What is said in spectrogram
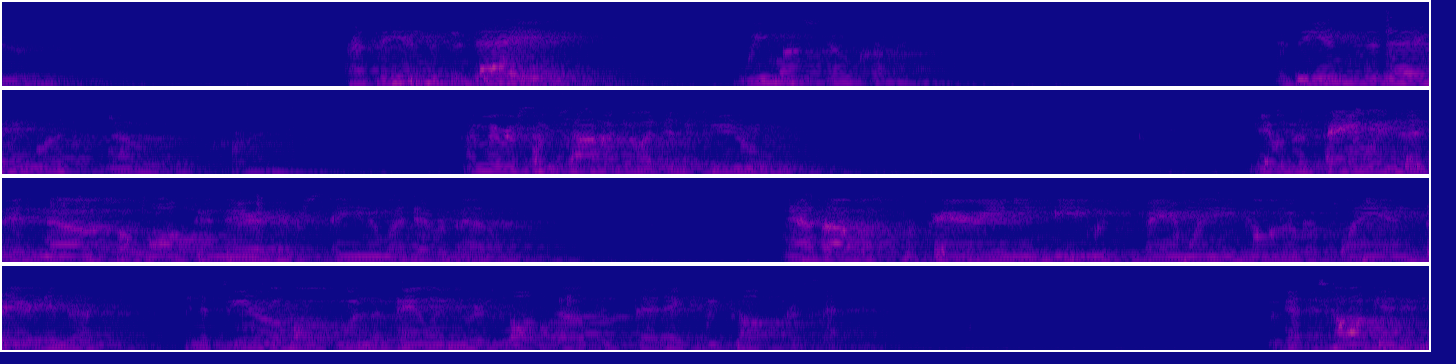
good. At the end of the day, we must know Christ. At the end of the day, we must know Christ. I remember some time ago I did a funeral. It was a family that I didn't know, so I walked in there, I'd never seen them, I'd never met them. And as I was preparing and meeting with the family and going over plans there in the in the funeral home, one of the family members walked up and said, Hey, can we talk for a second? We got to talking and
